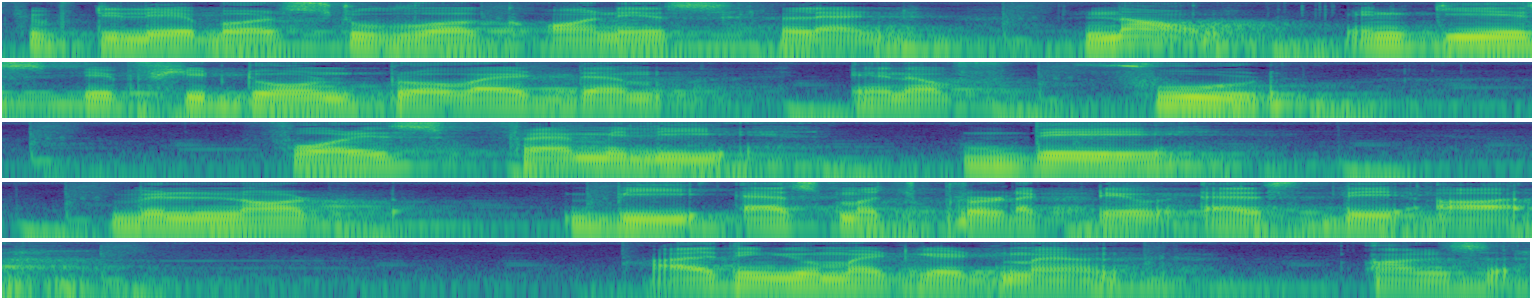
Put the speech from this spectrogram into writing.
50 laborers to work on his land. Now in case if he don't provide them enough food for his family they will not be as much productive as they are. I think you might get my answer.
